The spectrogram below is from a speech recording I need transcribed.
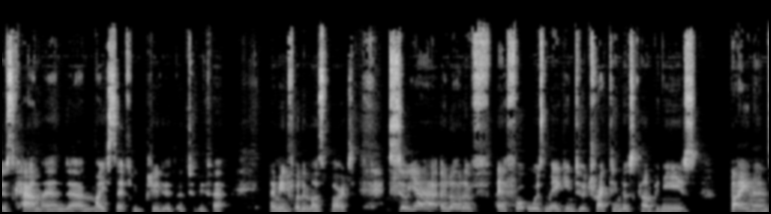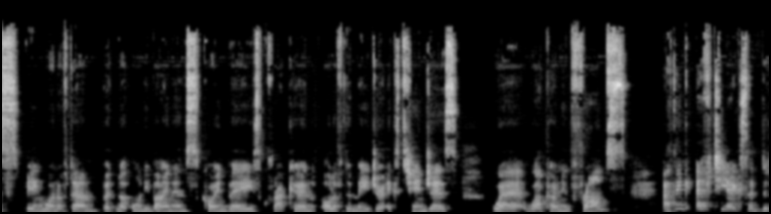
a scam, and um, myself included, uh, to be fair. I mean, for the most part. So, yeah, a lot of effort was made into attracting those companies, Binance being one of them, but not only Binance, Coinbase, Kraken, all of the major exchanges were welcome in France. I think FTX at the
